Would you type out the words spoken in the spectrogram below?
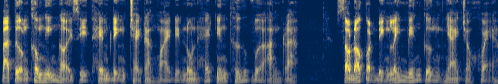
Bà tưởng không nghĩ ngợi gì thêm định chạy ra ngoài để nôn hết những thứ vừa ăn ra. Sau đó còn định lấy miếng gừng nhai cho khỏe.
